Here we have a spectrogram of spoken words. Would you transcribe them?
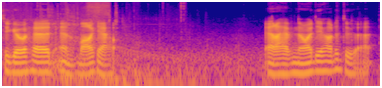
to go ahead and log out. And I have no idea how to do that.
